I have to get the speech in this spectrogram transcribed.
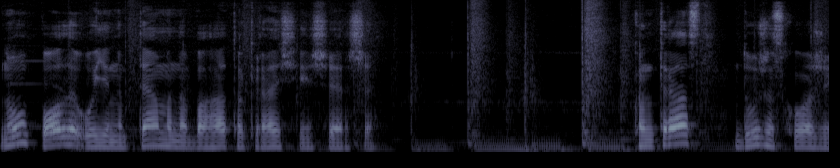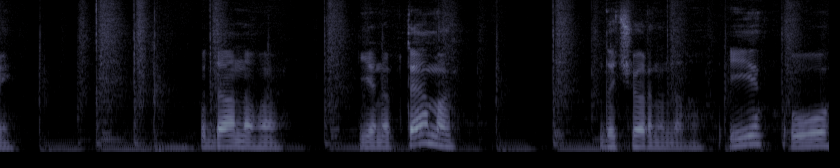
Ну, поле у Єноптема набагато краще і ширше. Контраст дуже схожий. У даного Єноптема до чорненого і у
